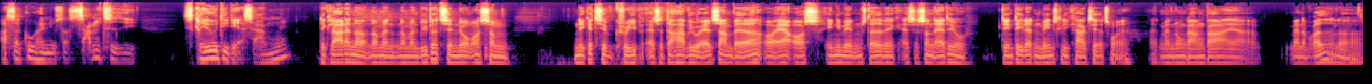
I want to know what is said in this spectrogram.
Og så kunne han jo så samtidig skrive de der sange. Ikke? Det er klart, at når, når, man, når man lytter til nummer som Negative Creep, altså der har vi jo alle sammen været, og er os indimellem stadigvæk. Altså sådan er det jo. Det er en del af den menneskelige karakter, tror jeg. At man nogle gange bare er, man er vred, eller...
